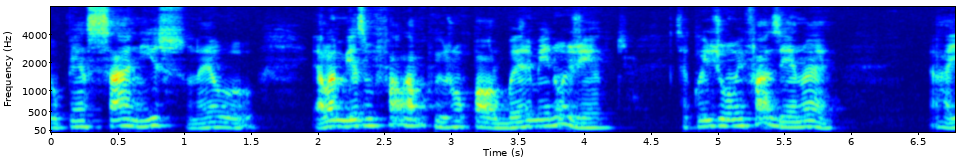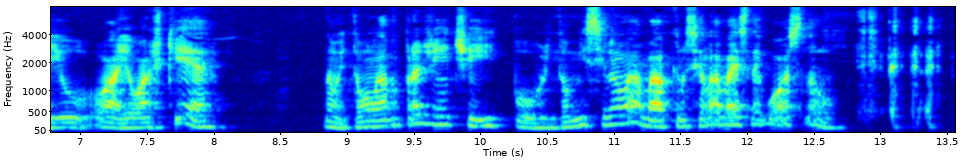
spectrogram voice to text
Eu pensar nisso, né? Eu, ela mesma falava comigo, João Paulo, o banheiro é meio nojento. Isso é coisa de homem fazer, não é? Aí eu, ah, eu acho que é. Não, então lava pra gente aí, pô. Então me ensina a lavar, porque eu não sei lavar esse negócio, não.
